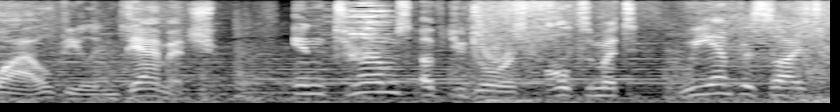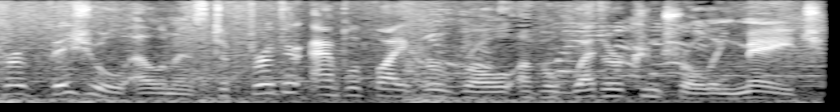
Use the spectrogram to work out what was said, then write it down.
while dealing damage. In terms of Eudora's ultimate, we emphasized her visual elements to further amplify her role of a weather-controlling mage.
